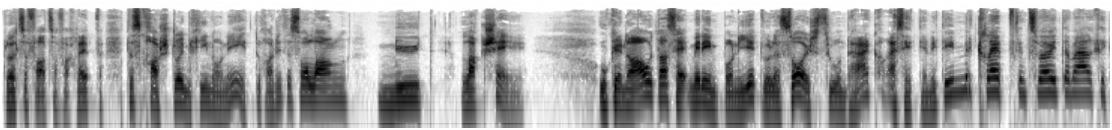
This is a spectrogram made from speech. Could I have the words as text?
Plötzlich fängt es an zu klepfen. Das kannst du im Kino nicht. Du kannst nicht so lange nichts geschehen Und genau das hat mir imponiert, weil es so ist zu und her gegangen. Es hat ja nicht immer geklebt im Zweiten Weltkrieg.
